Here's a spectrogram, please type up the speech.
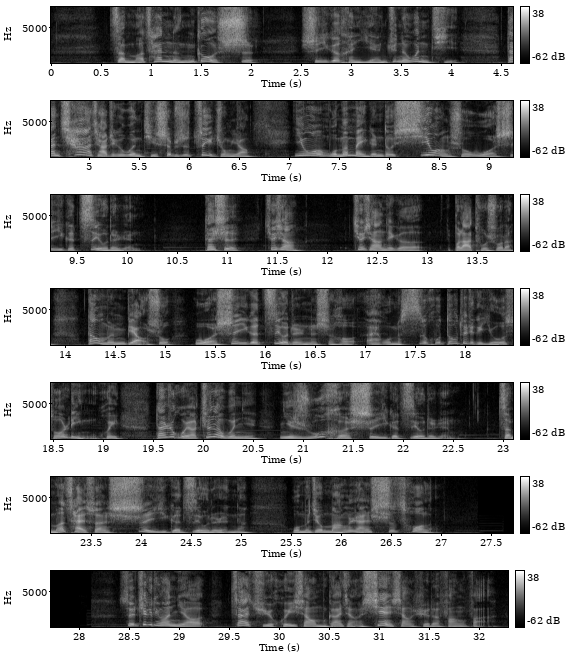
怎么才能够试？是一个很严峻的问题。但恰恰这个问题是不是最重要？因为我们每个人都希望说我是一个自由的人。但是就像就像这个柏拉图说的，当我们表述我是一个自由的人的时候，哎，我们似乎都对这个有所领会。但如果要真的问你，你如何是一个自由的人？怎么才算是一个自由的人呢？我们就茫然失措了，所以这个地方你要再去回想我们刚才讲的现象学的方法，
